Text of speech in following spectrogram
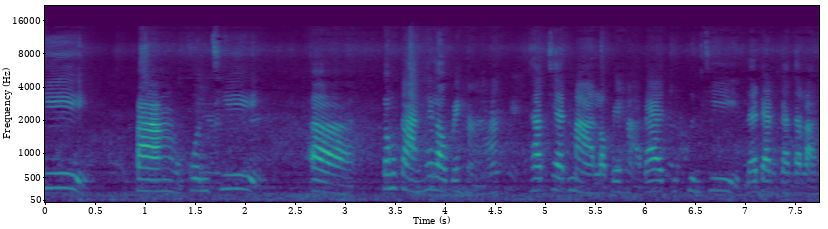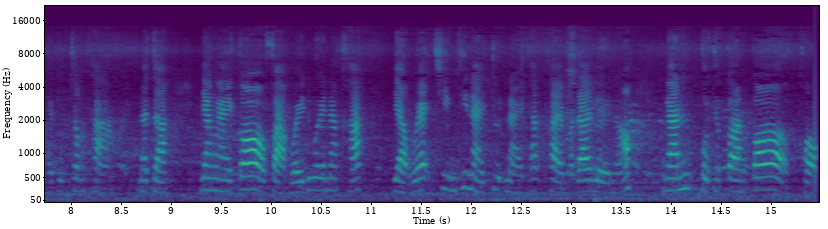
ที่ปังคนที่เอ่อต้องการให้เราไปหาทักแชทมาเราไปหาได้ทุกพื้นที่ และดันการตลาดให้ทุกช่องทางนะจ๊ะ ยังไงก็ฝากไว้ด้วยนะคะ อยากแวะชิมที่ไหนจุดไหนทักทายมาได้เลยเนาะงั้นกฎจกรก็ขอ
